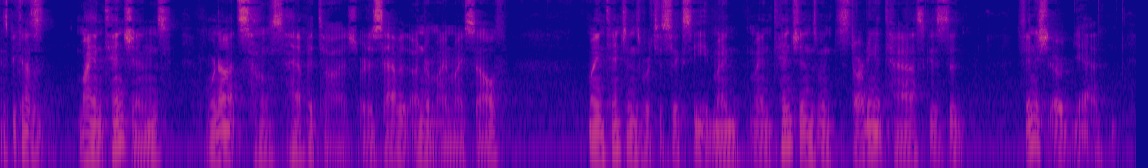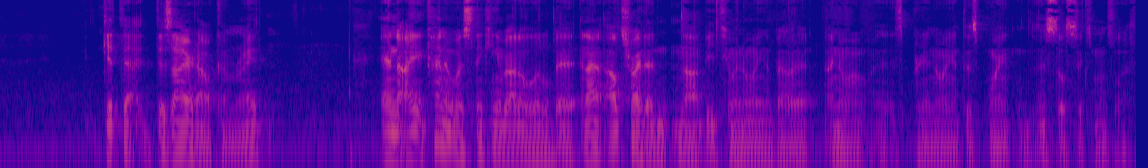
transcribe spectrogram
It's because my intentions were not self-sabotage or to sabot undermine myself. My intentions were to succeed. My, my intentions when starting a task is to finish, or yeah, get that desired outcome, right? And I kind of was thinking about it a little bit, and I, will try to not be too annoying about it. I know it's pretty annoying at this point. There's still six months left,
